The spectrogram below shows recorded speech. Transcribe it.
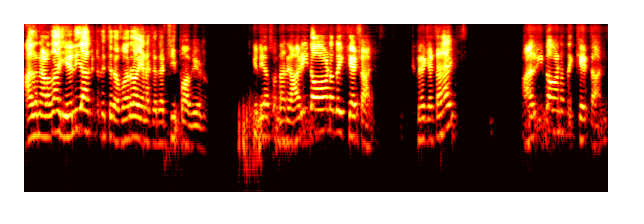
அதனாலதான் எலியா கிட்ட இருக்கிற வரம் எனக்கு ரெட்டிப்பா வேணும். எலியா சொன்னாரு அரிதானதை கேட்டாய். என்ன கேட்டாய்? அரிதானதை கேட்டாய்.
